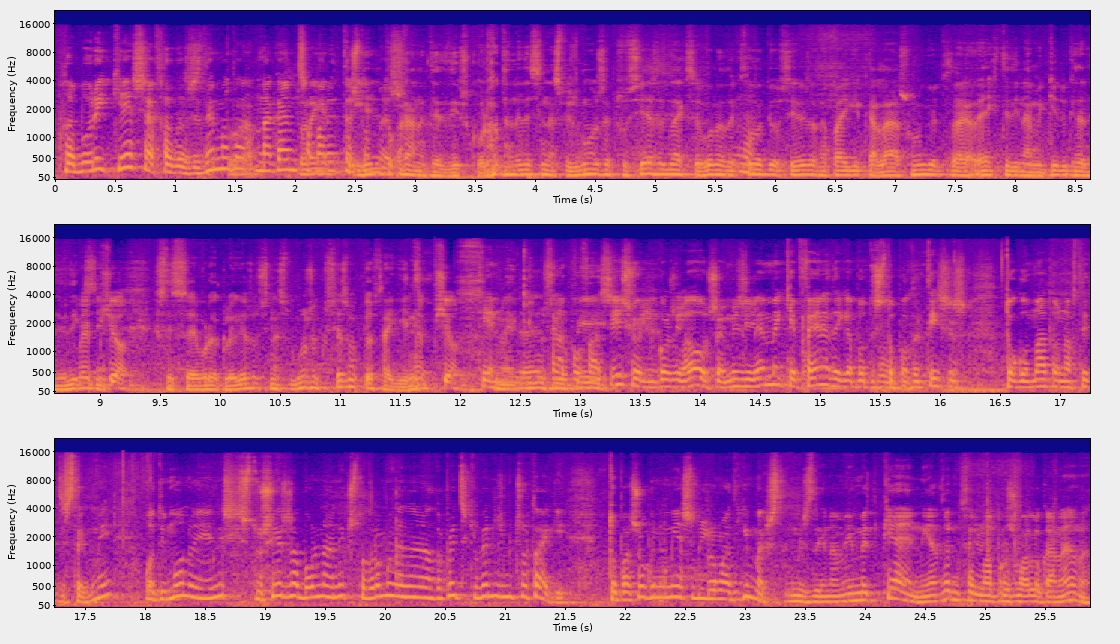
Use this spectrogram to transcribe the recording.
που θα μπορεί και σε αυτά τα ζητήματα τώρα, να κάνει τις απαραίτητες τομέ. Γιατί το κάνετε δύσκολο; Όταν λέτε συνασπισμός εξουσίας, εντάξει, εγώ να δεχτώ ναι. ότι ο ΣΥΡΙΖΑ θα πάει και καλά, ας πούμε, και ότι θα έχει τη δυναμική του και θα τη δείξει στις ευρωεκλογές. Ο συνασπισμός εξουσίας με ποιος θα γίνει; Με ποιον. Θα αποφασίσει ο ελληνικός λαός. Εμείς λέμε και φαίνεται και από τις τοποθετήσεις των κομμάτων αυτή τη στιγμή ότι μόνο η ενίσχυση του ΣΥΡΙΖΑ μπορεί να ανοίξει το δρόμο για την ανατροπή της κυβέρνησης Μητσοτάκη. Το Πασόκ είναι μια συμπληρωματική μέχρι στιγμής δύναμη. Με ποια έννοια, δεν θέλω να προσβάλλω κανέναν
